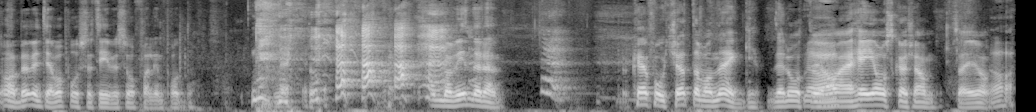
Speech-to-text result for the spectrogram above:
Ja, behöver inte jag vara positiv i så fall i en podd. Om de vinner den. Då kan jag fortsätta vara negg. Det låter, ja, ja hej Oskarshamn, säger jag. Ja.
